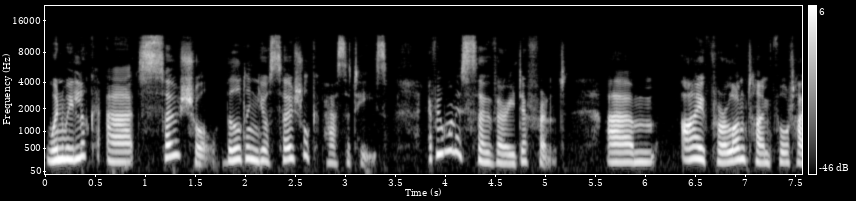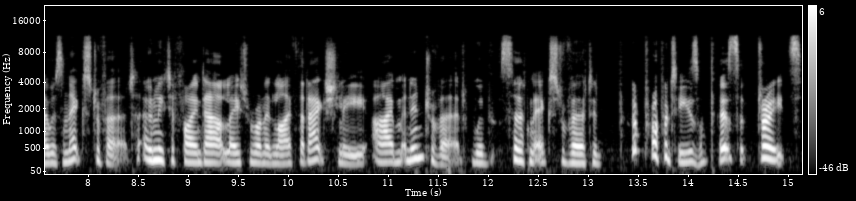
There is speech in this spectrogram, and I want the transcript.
When we look at social, building your social capacities, everyone is so very different. Um, I, for a long time, thought I was an extrovert, only to find out later on in life that actually I'm an introvert with certain extroverted properties or person traits.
